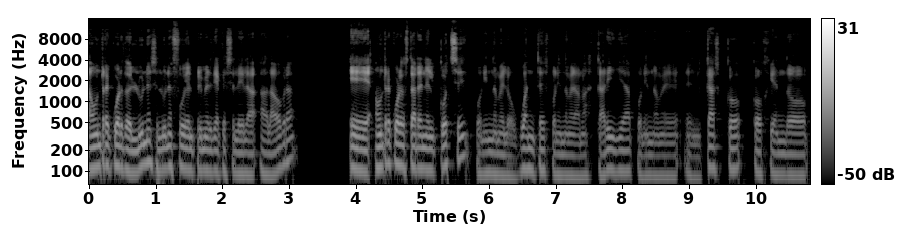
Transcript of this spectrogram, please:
aún recuerdo el lunes, el lunes fue el primer día que se la, a la obra. Eh, aún recuerdo estar en el coche poniéndome los guantes, poniéndome la mascarilla, poniéndome el casco, cogiendo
